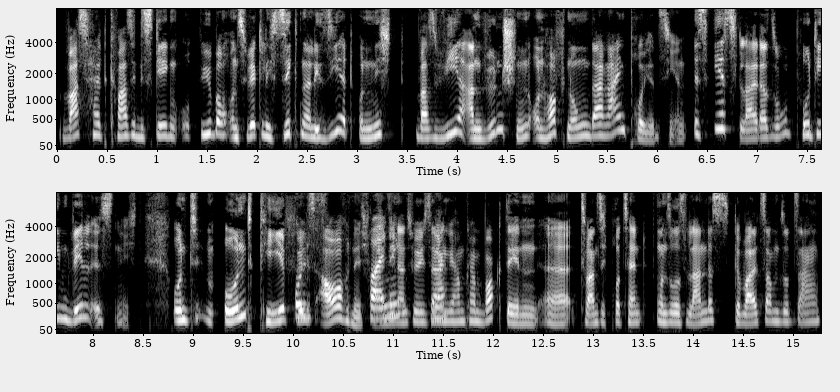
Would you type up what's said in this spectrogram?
was halt quasi das Gegenüber uns wirklich signalisiert und nicht, was wir an Wünschen und Hoffnungen da rein projizieren. Es ist leider so, Putin will es nicht. Und, und Kiew will es auch nicht, weil sie natürlich sagen, ja. wir haben keinen Bock, den äh, 20 Prozent unseres Landes gewaltsam sozusagen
